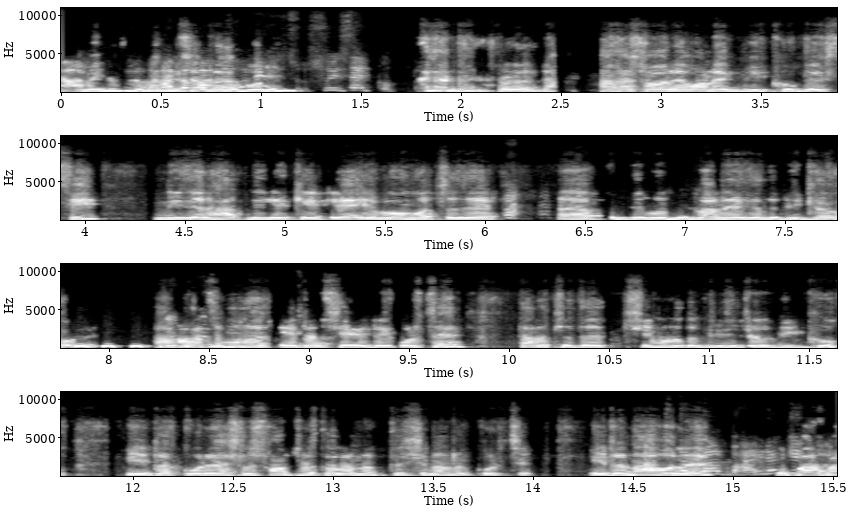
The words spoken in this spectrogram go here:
আমি- কিন্তু বলি। সুইসাইড করতে ঢাকা শহরে অনেক ভিক্ষুক দেখছি নিজের হাত নিজে কেটে এবং হচ্ছে যে প্রতিবন্ধী বানিয়ে কিন্তু ভিক্ষা করে। আমার কাছে মনে হচ্ছে এটা সে এটাই করছে তার হচ্ছে যে সে মূলত ডিজিটাল ভিক্ষুক এটা করে আসলে সংসার চালানোর সে নাটক করছে। এটা না হলে আচ্ছা, তো বাবা?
